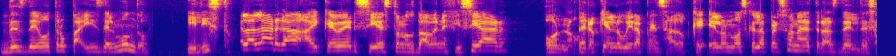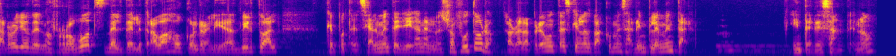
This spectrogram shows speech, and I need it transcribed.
desde otro país del mundo y listo. A la larga hay que ver si esto nos va a beneficiar o no. Pero quién lo hubiera pensado que Elon Musk es la persona detrás del desarrollo de los robots del teletrabajo con realidad virtual que potencialmente llegan en nuestro futuro. Ahora la pregunta es quién los va a comenzar a implementar. Interesante, ¿no?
